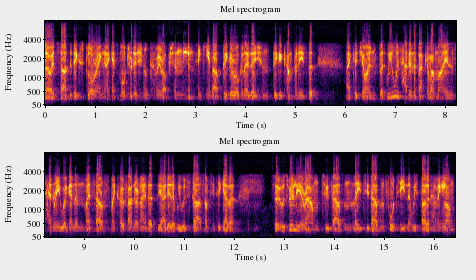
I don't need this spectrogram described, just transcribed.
so I started exploring, I guess, more traditional career options and thinking about bigger organizations, bigger companies that I could join. But we always had in the back of our minds, Henry Wigan and myself, my co-founder and I, that the idea that we would start something together. So it was really around 2000, late 2014 that we started having long,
